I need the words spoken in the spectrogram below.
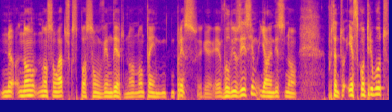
não, não, não são atos que se possam vender, não, não têm preço. É, é valiosíssimo e, além disso, não Portanto, esse contributo,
